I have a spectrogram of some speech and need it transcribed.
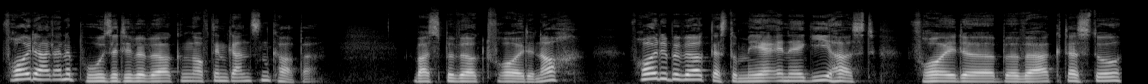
Freude hat eine positive Wirkung auf den ganzen Körper. Was bewirkt Freude noch? Freude bewirkt, dass du mehr Energie hast. Freude bewirkt, dass du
